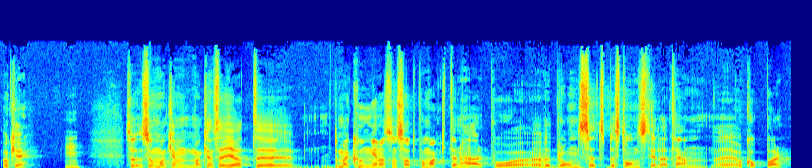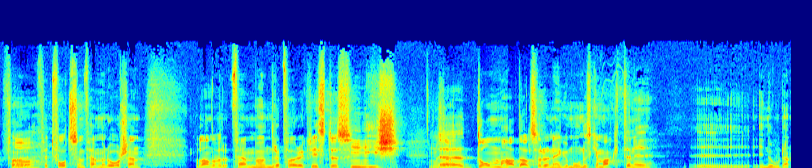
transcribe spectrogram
Okej. Mm. Så, så man, kan, man kan säga att eh, de här kungarna som satt på makten här på över bronsets beståndsdelar, tenn eh, och koppar för, Ja. för 2500 år sedan, vad landade väl 500 före Kristus, Mm. ish. Eh, de hade alltså den hegemoniska makten i, i, i Norden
